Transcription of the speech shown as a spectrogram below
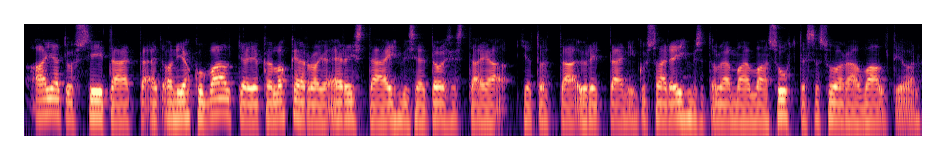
ajatus siitä, että, että on joku valtio, joka lokeroi ja eristää ihmisiä toisistaan ja, ja tota, yrittää niin kuin saada ihmiset olemaan vain suhteessa suoraan valtioon.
